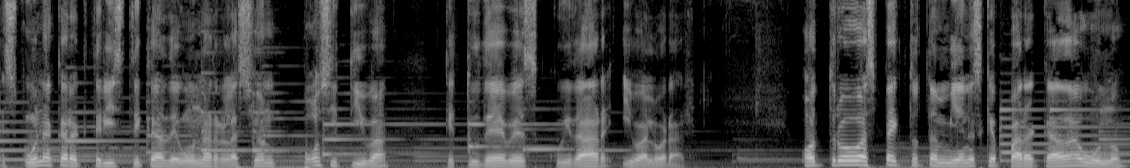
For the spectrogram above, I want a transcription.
es una característica de una relación positiva que tú debes cuidar y valorar. Otro aspecto también es que para cada uno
